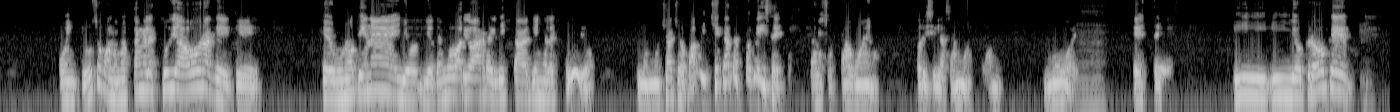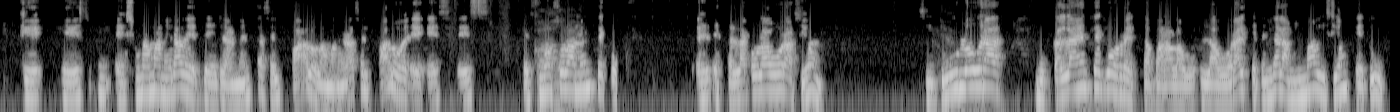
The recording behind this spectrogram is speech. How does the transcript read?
o incluso cuando uno está en el estudio ahora, que, que, que uno tiene, yo, yo tengo varios arreglistas aquí en el estudio, y los muchachos, papi, checate esto que hice, eso está bueno, pero si le hacemos esto, muy este y, y, yo creo que, que es, es una manera de, de, realmente hacer palo, la manera de hacer palo es, es, es, es no solamente está en la colaboración. Si tú logras buscar la gente correcta para laborar que tenga la misma visión que tú.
